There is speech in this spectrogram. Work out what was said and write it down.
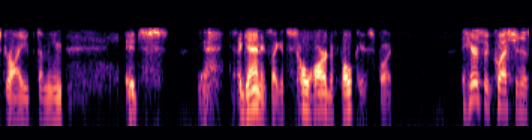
striped. I mean, it's again, it's like it's so hard to focus, but here's a question as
